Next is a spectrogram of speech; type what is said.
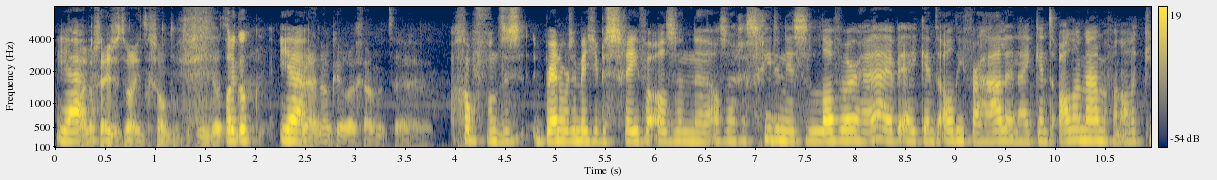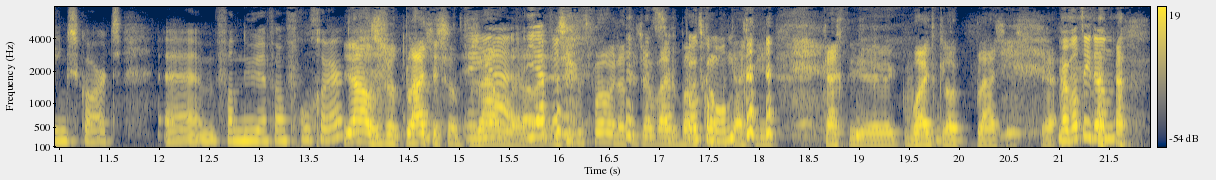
Maar Ja, nog steeds is het wel interessant om te zien dat wat ik ook ja, Bran ook heel erg aan het... eh, grappig vond. Dus Bran wordt een beetje beschreven als een, eh, als een geschiedenislover. Hè? Hij, hij kent al die verhalen en hij kent alle namen van alle Kingsguard. ehm, van nu en van vroeger. Ja, als een soort plaatjes aan het verzamelen. Ja, je ziet het voor me dat hij zo bij de boodschappen krijgt hij, krijgt hij eh, white cloak plaatjes. Ja. Maar wat hij dan,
